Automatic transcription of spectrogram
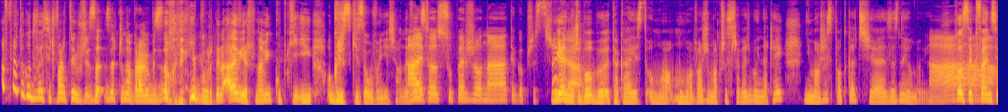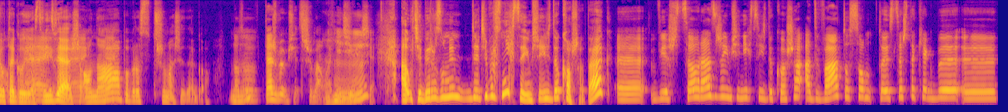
a w piątek o 24 już za, zaczyna prawie być znowu taki burdel, ale wiesz, przynajmniej kubki i ogryski są wyniesione. Ale więc... to super, że ona tego przestrzega. Nie, znaczy, bo taka jest umowa, że ma przestrzegać, bo inaczej nie może spotkać się ze znajomymi. A, Konsekwencją tego jest, więc wiesz, okej, ona okej. po prostu trzyma się tego. No Mhm. to też bym się trzymała, nie dziwię Mhm. się. A u ciebie rozumiem, dzieci po prostu nie chce im się iść do kosza, tak? E, wiesz co, raz, że im się nie chce iść do kosza, a dwa, to, są, to jest też tak jakby y,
